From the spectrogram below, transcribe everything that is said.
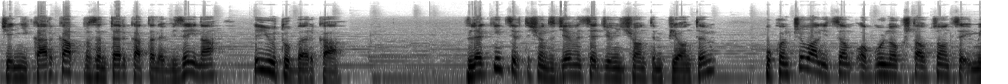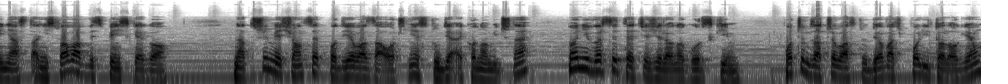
Dziennikarka, prezenterka telewizyjna i youtuberka. W Legnicy w 1995 Ukończyła liceum ogólnokształcące imienia Stanisława Wyspiańskiego. Na trzy miesiące podjęła zaocznie studia ekonomiczne na Uniwersytecie Zielonogórskim, po czym zaczęła studiować politologię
